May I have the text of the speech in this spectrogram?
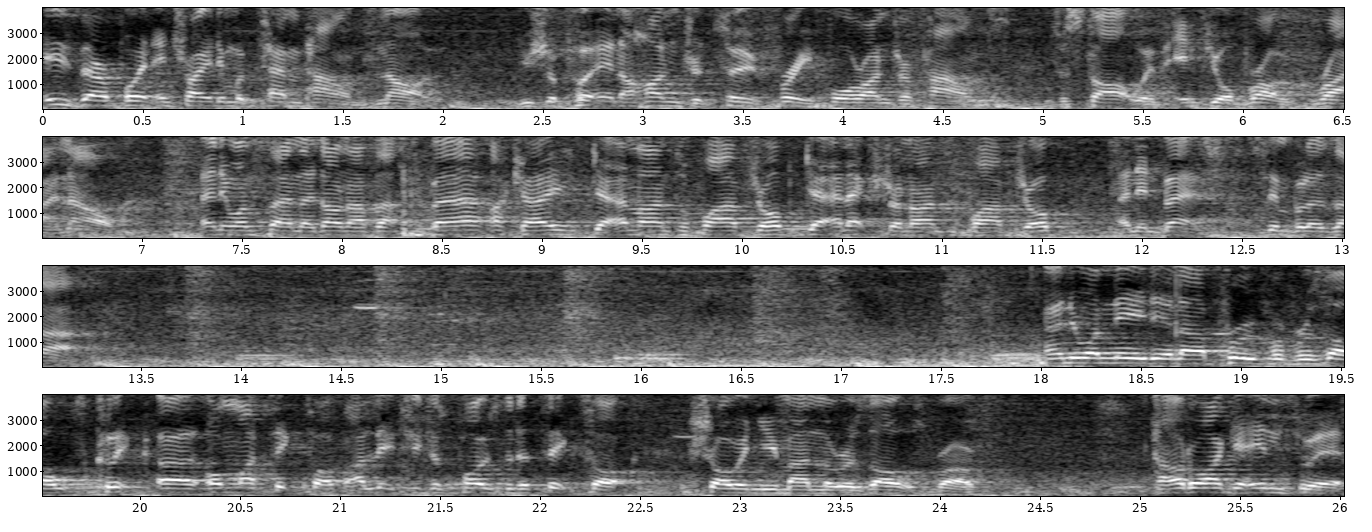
Is there a point in trading with £10? No. You should put in 100, 2, 3, 400 pounds to start with if you're broke right now. Anyone saying they don't have that spare, okay, get a nine to five job, get an extra nine to five job and invest. Simple as that. Anyone needing uh, proof of results, click uh, on my TikTok. I literally just posted a TikTok showing you, man, the results, bro. How do I get into it?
